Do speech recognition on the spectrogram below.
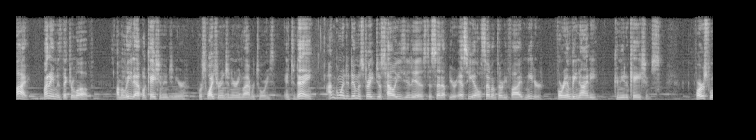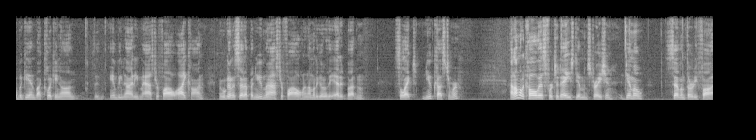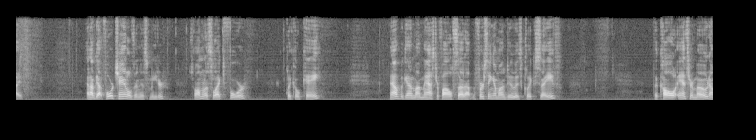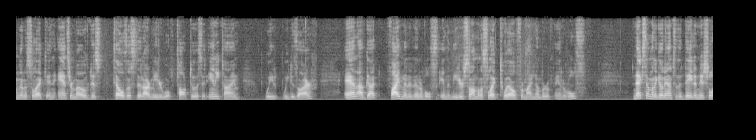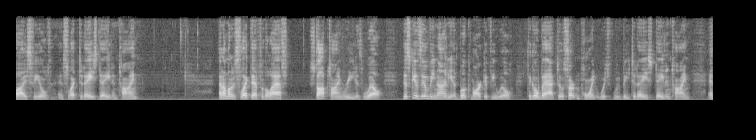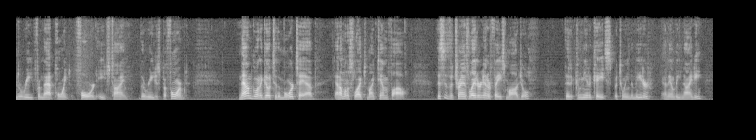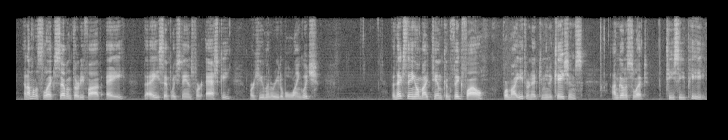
Hi, my name is Victor Love. I'm a lead application engineer for Schweitzer Engineering Laboratories, and today I'm going to demonstrate just how easy it is to set up your SEL 735 meter for MV90 communications. First, we'll begin by clicking on the MV90 master file icon, and we're going to set up a new master file, and I'm going to go to the Edit button, select New Customer, and I'm going to call this for today's demonstration Demo 735. And I've got four channels in this meter, so I'm going to select four, click OK. Now I've begun my master file setup. The first thing I'm going to do is click Save. The call answer mode, I'm going to select an answer mode. This tells us that our meter will talk to us at any time we, we desire. And I've got five minute intervals in the meter, so I'm going to select 12 for my number of intervals. Next, I'm going to go down to the date initialize field and select today's date and time. And I'm going to select that for the last stop time read as well. This gives MV90 a bookmark, if you will, to go back to a certain point, which would be today's date and time, and to read from that point forward each time the read is performed. Now I'm going to go to the More tab, and I'm going to select my TIM file. This is the translator interface module that communicates between the meter and MV90, and I'm going to select 735A. The A simply stands for ASCII, or Human Readable Language. The next thing on my TIM config file for my Ethernet communications, I'm going to select TCP.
